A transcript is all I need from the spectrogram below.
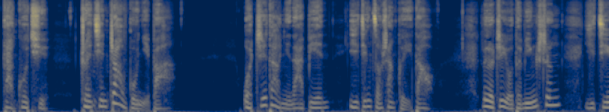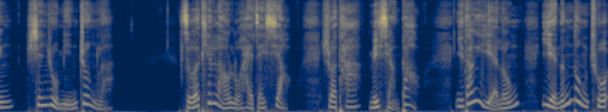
赶过去专心照顾你吧。我知道你那边已经走上轨道，乐之友的名声已经深入民众了。”昨天老鲁还在笑，说他没想到你当野龙也能弄出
